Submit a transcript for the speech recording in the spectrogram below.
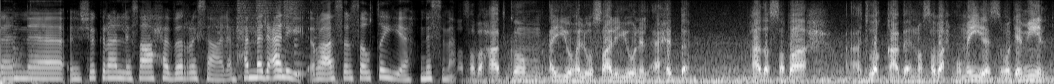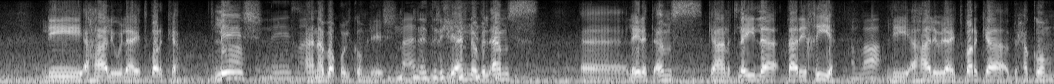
إذا شكرا لصاحب الرسالة. محمد علي راسل صوتية. نسمع. صباحاتكم أيها الوصاليون الأحبة. هذا الصباح أتوقع بأنه صباح مميز وجميل لأهالي ولاية بركة. ليش؟ ليش؟ أنا بقول لكم ليش. ما ندري. لأنه بالأمس آه ليلة أمس كانت ليلة تاريخية الله. لأهالي ولاية بركة بحكم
